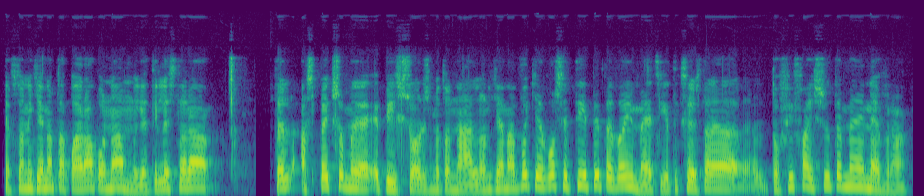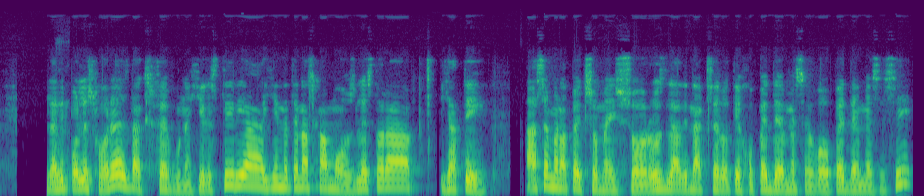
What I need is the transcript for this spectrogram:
Και αυτό είναι και ένα από τα παράπονά μου, γιατί λες τώρα, ας παίξω με, επίσης ώρες με τον άλλον για να δω και εγώ σε τι επίπεδο είμαι έτσι. Γιατί ξέρεις, το FIFA ισούται με νεύρα. Δηλαδή, πολλές φορές φεύγουν χειριστήρια, γίνεται ένας χαμός. Λες τώρα, γιατί; Άσε με να παίξω με ίσους όρους, δηλαδή να ξέρω ότι έχω 5 MS εγώ, 5 MS εσύ,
